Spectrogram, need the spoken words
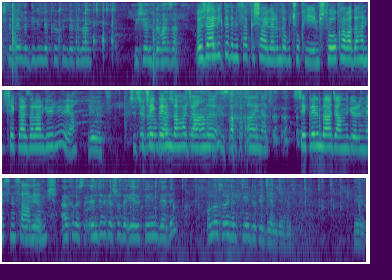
İşte ben de dibinde kökünde falan bir şeyler varsa Özellikle de mesela kış aylarında bu çok iyiymiş. Soğuk havada hani çiçekler zarar görüyor ya. evet. Çiçeklerin daha başı canlı aynen. Çiçeklerin daha canlı görünmesini sağlıyormuş. Arkadaşlar öncelikle şurada eriteyim dedim. Ondan sonra helkiye dökeceğim dedim. Evet.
